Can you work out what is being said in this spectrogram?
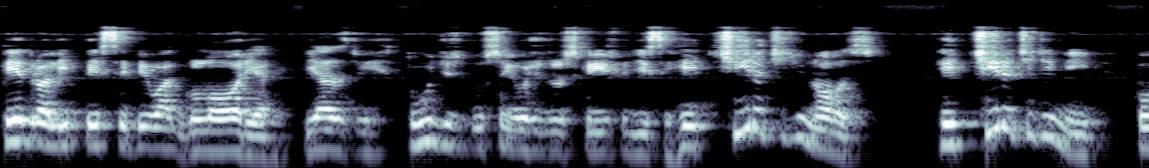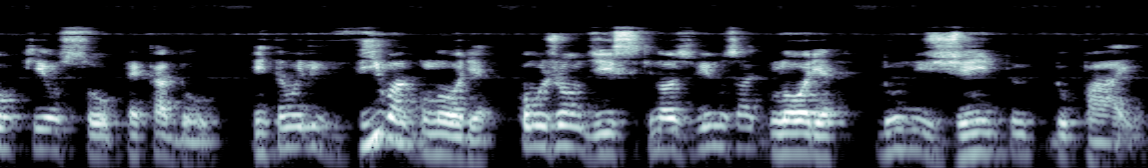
Pedro ali percebeu a glória e as virtudes do Senhor Jesus Cristo e disse: Retira-te de nós, retira-te de mim, porque eu sou pecador. Então ele viu a glória, como João disse, que nós vimos a glória do unigênito do Pai.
